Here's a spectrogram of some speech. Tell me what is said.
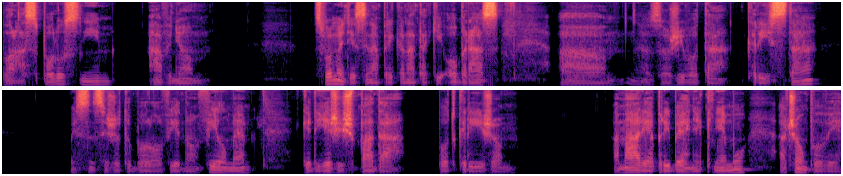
Bola spolu s ním a v ňom. Spomnite si napríklad na taký obraz zo života Krista. Myslím si, že to bolo v jednom filme, keď Ježiš padá pod krížom. A Mária pribehne k nemu a čo on povie?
